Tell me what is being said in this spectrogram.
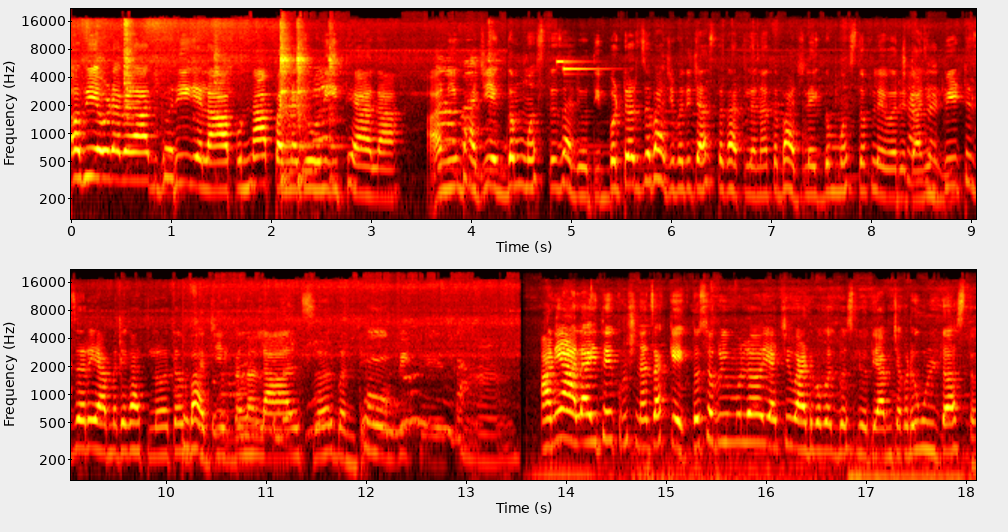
अभि एवढ्या वेळात घरी गेला पुन्हा आपण घेऊन इथे आला. आणि भाजी एकदम मस्त झाली होती. बटर जर भाजीमध्ये जास्त घातलं ना तर भाजीला एकदम मस्त फ्लेवर येतो. आणि बीट जर यामध्ये घातलं तर भाजी एकदम लालसर बनते. आणि आला इथे कृष्णाचा केक. तर सगळी मुलं याची वाट बघत बसली होती. आमच्याकडे उलट असतं.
